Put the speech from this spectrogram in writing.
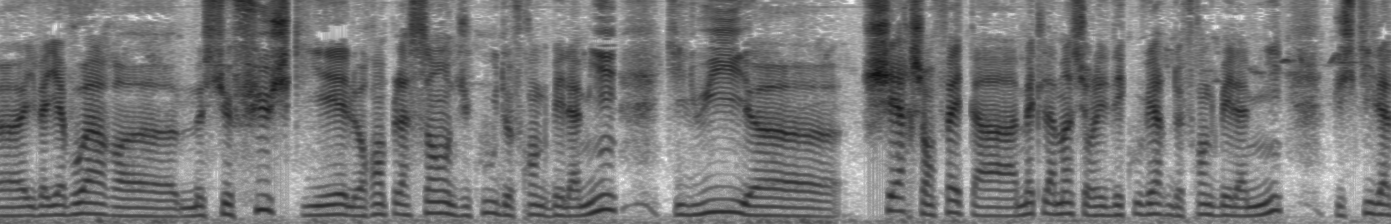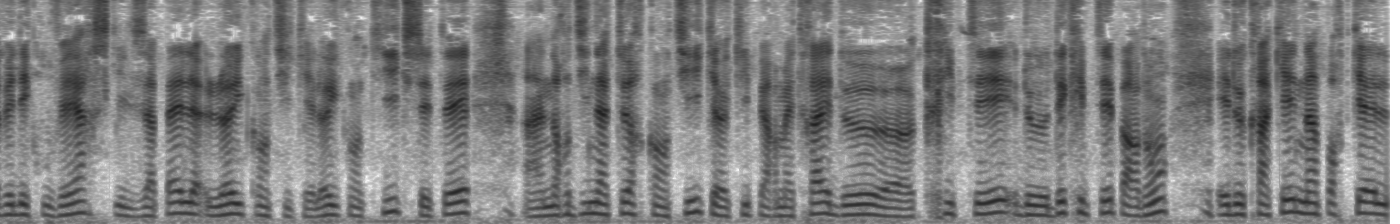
Euh, il va y avoir euh, Monsieur Fuchs qui est le remplaçant du coup de Franck Bellamy, qui lui euh, cherche en fait à mettre la main sur les découvertes de Franck Bellamy, puisqu'il avait découvert ce qu'ils appellent l'œil quantique. Et l'œil quantique, c'était un ordinateur quantique qui permettrait de crypter, de décrypter et de craquer n'importe quel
